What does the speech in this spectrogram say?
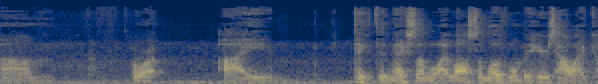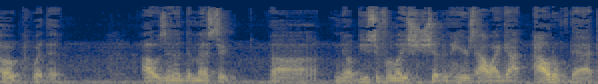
Um, or I take it to the next level. I lost a loved one, but here's how I coped with it. I was in a domestic, uh, you know, abusive relationship, and here's how I got out of that,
